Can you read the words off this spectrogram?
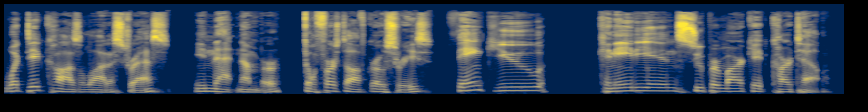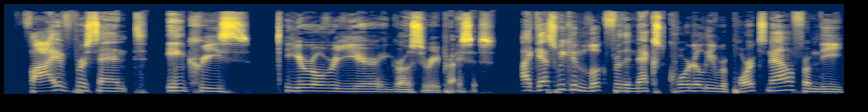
What did cause a lot of stress in that number? Well, first off, groceries. Thank you, Canadian supermarket cartel. 5% increase year over year in grocery prices. I guess we can look for the next quarterly reports now from the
